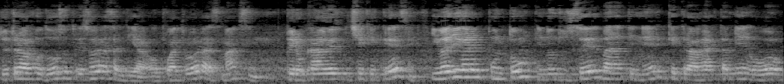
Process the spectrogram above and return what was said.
Yo trabajo dos o tres horas al día o cuatro horas máximo, pero cada vez mi cheque crece. Y va a llegar el punto en donde ustedes van a tener que trabajar también, o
